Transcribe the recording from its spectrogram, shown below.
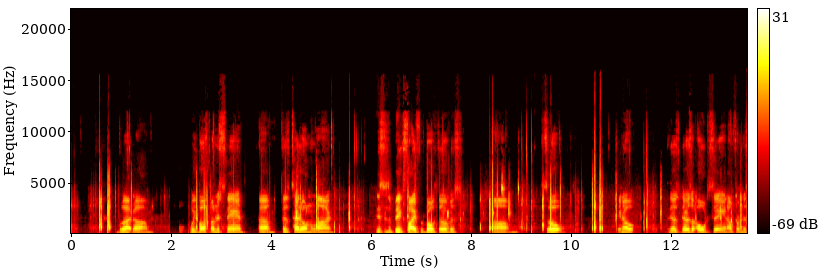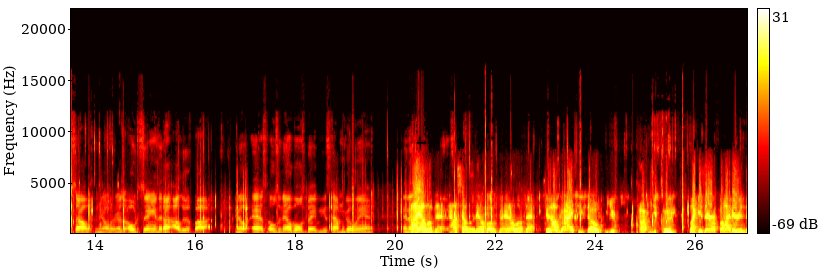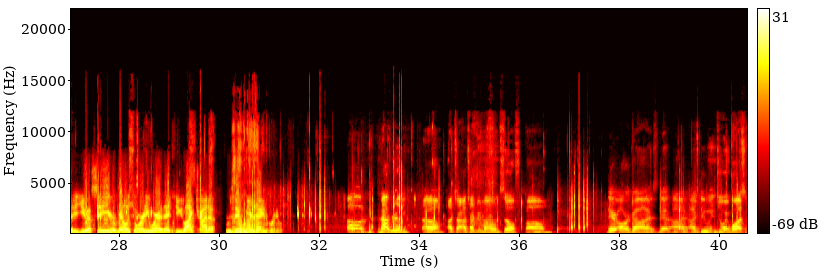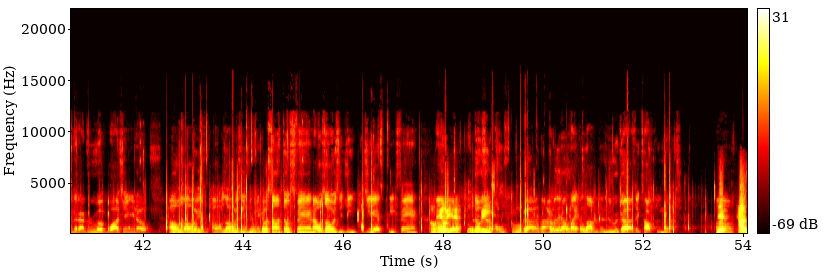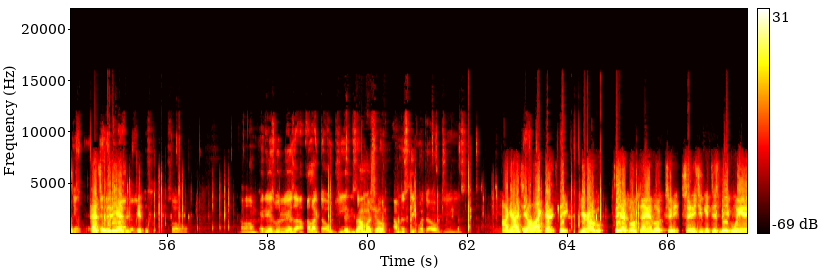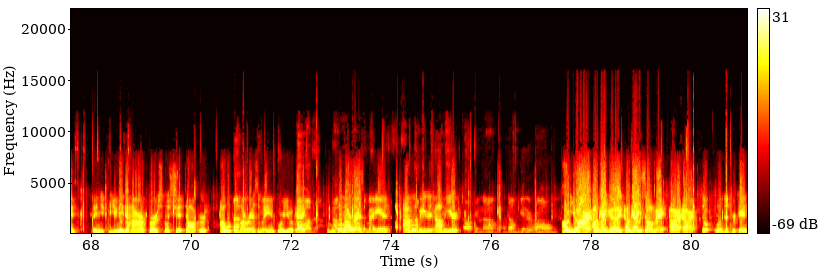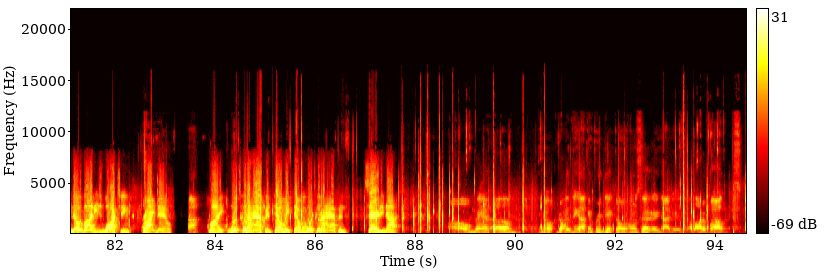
but um, we both understand. Um, there's a title on the line. This is a big fight for both of us. Um, so, you know, there's there's an old saying. I'm from the south. You know, and there's an old saying that I, I live by. You know, assholes and elbows, baby. It's time to go in. And Hey, I love that. Assholes and elbows, man. I love that. And I was going to ask you. So you, uh, you, who, like, is there a fighter in the UFC or Bellator anywhere that you like try to resemble your game around? Uh, not really. Um, I try I try to be my own self. Um, there are guys that I, I do enjoy watching that I grew up watching. You know, I was always I was always a Junior Dos Santos fan. I was always a G, GSP fan. Oh hell yeah, those, are Those are beasts. the old school guys. I I really don't like a lot of the newer guys. They talk too much. Yeah, Um, I was, and- that's and what it they're is. crybabies. It's, it's So, um, it is what it is. I, I like the Big OGs. drama show. I'm gonna stick with the OGs. I got you. I like that. See, you're humble. See, that's what I'm saying. Look, soon, as soon as you get this big win, and you, you need to hire a personal shit talker, I will put my resume in for you. Okay, Oh, I'm, I'm gonna put my resume in. I'm gonna be your. I'll be your. talking now. Don't get it wrong. Oh, you are okay. Good. Okay, so man, all right, all right. So we'll just pretend nobody's watching right now. Like, what's gonna happen? Tell me. Tell me what's gonna happen Saturday night. Oh man, um, you know the only thing I can predict on, on Saturday night is a lot of violence.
